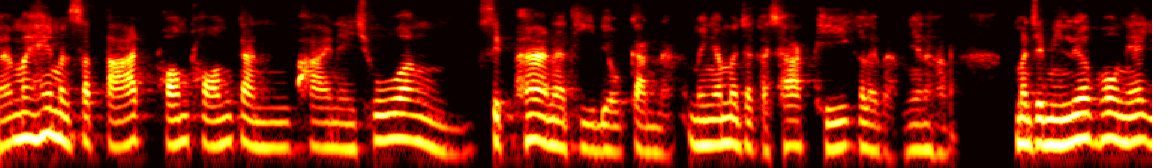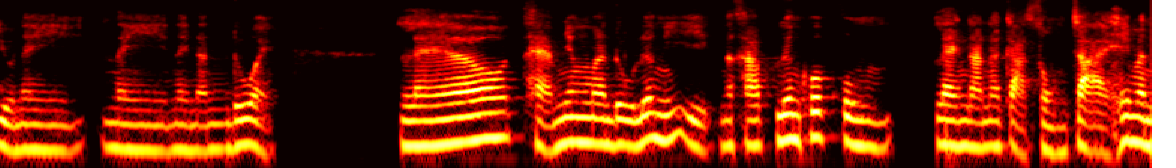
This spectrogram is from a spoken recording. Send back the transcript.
นะ ไม่ให้มันสตาร์ทพร้อมๆกันภายในช่วง 15 นาทีเดียวกันนะไม่งั้นมันจะกระชากพีคอะไรแบบนี้นะครับ มันจะมีเรื่องพวกนี้อยู่ในในในนั้นด้วย แล้วแถมยังมาดูเรื่องนี้อีกนะครับ เรื่องควบคุมแรงดันอากาศส่งจ่ายให้มัน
